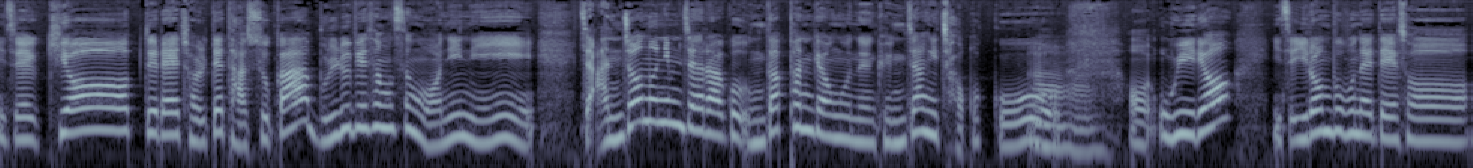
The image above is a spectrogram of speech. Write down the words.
이제 기업들의 절대 다수가 물류비 상승 원인이 이제 안전운임제라고 응답한 경우는 굉장히 적었고 어. 어 오히려 이제 이런 부분에 대해서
